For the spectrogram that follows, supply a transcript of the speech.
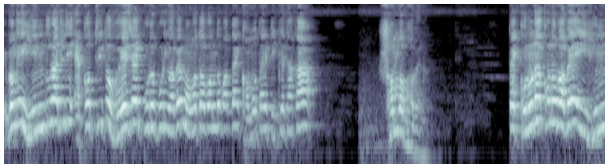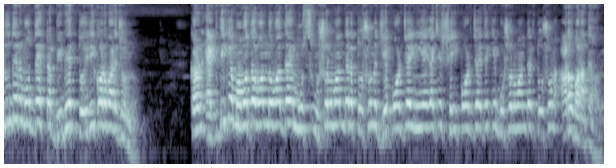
এবং এই হিন্দুরা যদি একত্রিত হয়ে যায় পুরোপুরিভাবে, মমতা বন্দ্যোপাধ্যায় ক্ষমতায় টিকে থাকা সম্ভব হবে না। তাই কোনো না কোনোভাবে এই হিন্দুদের মধ্যে একটা বিভেদ তৈরি করবার জন্য। কারণ একদিকে মমতা বন্দ্যোপাধ্যায় মুস- মুসলমানদের তোষণ যে পর্যায়ে নিয়ে গেছে, সেই পর্যায় থেকে মুসলমানদের তোষণ আরও বাড়াতে হবে।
